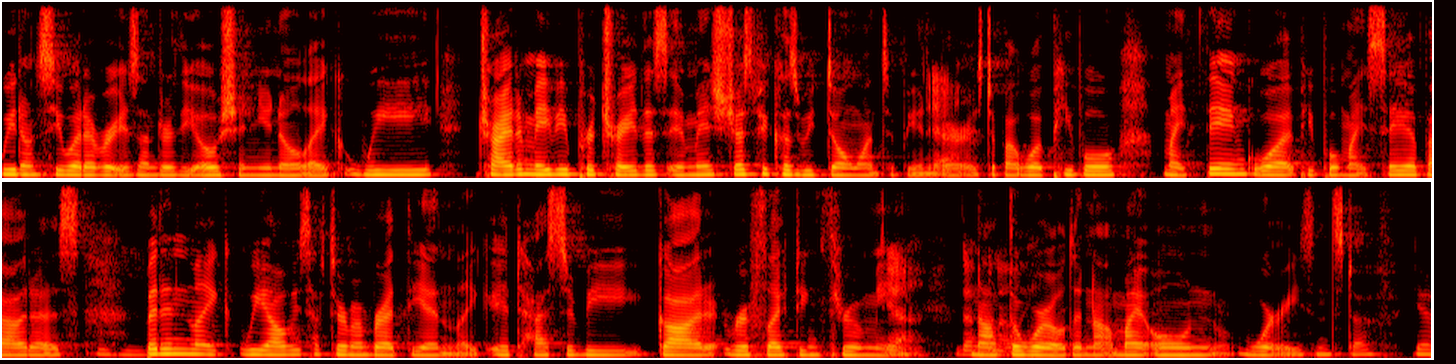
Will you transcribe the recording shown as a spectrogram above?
we don't see whatever is under the ocean, you know, like we try to maybe portray this image just because we don't want to be embarrassed yeah. about what people might think, what people might say about us. Mm-hmm. But in like, we always have to remember at the end, like, it has to be God reflecting through me. Yeah. Definitely. not the world and not my own worries and stuff. Yeah.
